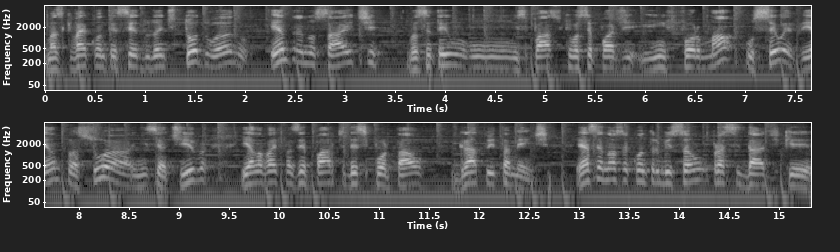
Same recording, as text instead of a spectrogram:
mas que vai acontecer durante todo o ano, entra no site, você tem um, um espaço que você pode informar o seu evento, a sua iniciativa, e ela vai fazer parte desse portal gratuitamente. Essa é a nossa contribuição para a cidade que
